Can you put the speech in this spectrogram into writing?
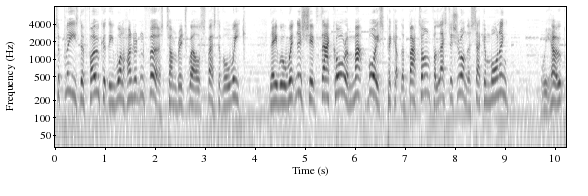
to please the folk at the 101st Tunbridge Wells Festival Week. They will witness Shiv Thakor and Matt Boyce pick up the baton for Leicestershire on the second morning we hope.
